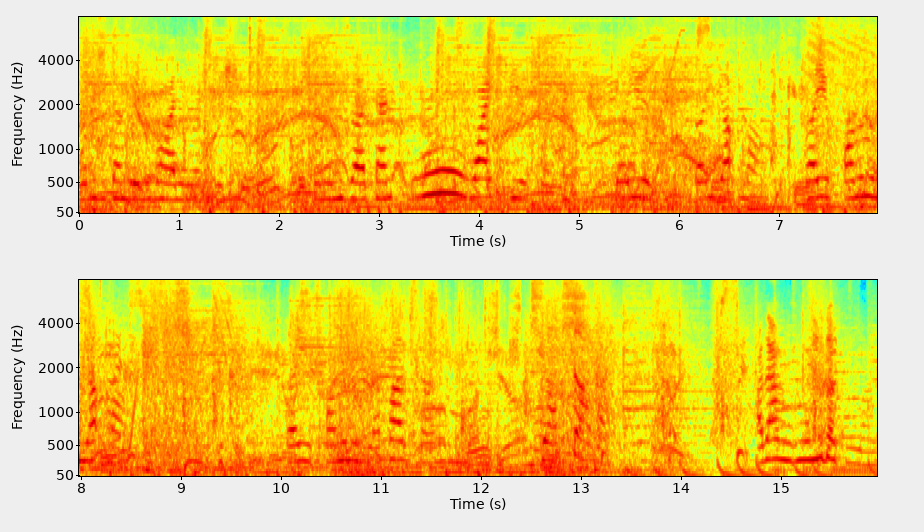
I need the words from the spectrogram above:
Böyle cidden böyle bir hal olabilir. Ekonomi zaten ooo white diye koyuyor. Dayı, dayı yapma. Dayı fanılım yapma. Dayı fanılım yaparsan yaptı adam. Adam ruhumu da kullandı.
